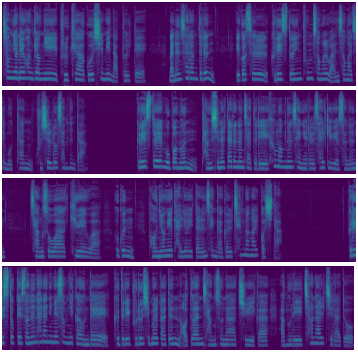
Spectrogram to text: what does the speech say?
청년의 환경이 불쾌하고 심히 나쁠 때 많은 사람들은 이것을 그리스도인 품성을 완성하지 못한 구실로 삼는다. 그리스도의 모범은 당신을 따르는 자들이 흠없는 생애를 살기 위해서는 장소와 기회와 혹은 번영에 달려 있다는 생각을 책망할 것이다. 그리스도께서는 하나님의 섭리 가운데 그들이 부르심을 받은 어떠한 장소나 지위가 아무리 천할지라도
